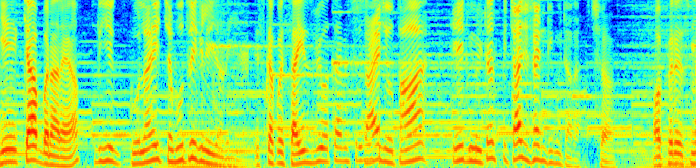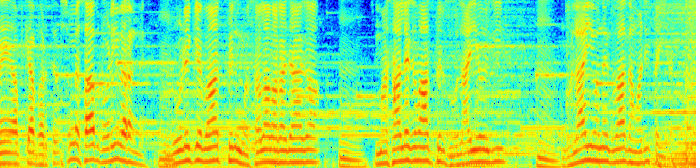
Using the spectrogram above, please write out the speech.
ये क्या बना रहे हैं आप? तो ये गोलाई चबूतरे के लिए जा रही है। इसका कोई साइज़ भी होता है मिस्त्री साइज़ होता है एक मीटर पिचासी सेंटीमीटर है। अच्छा। और फिर इसमें आप क्या भरते हो? इसमें साफ़ रोड़ी भरेंगे। रोड़ी के बाद फिर मसाला भरा जाएगा। हम्म, मसाले के बाद फिर घुलाई होगी घुलाई होने के बाद हमारी तैयार।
